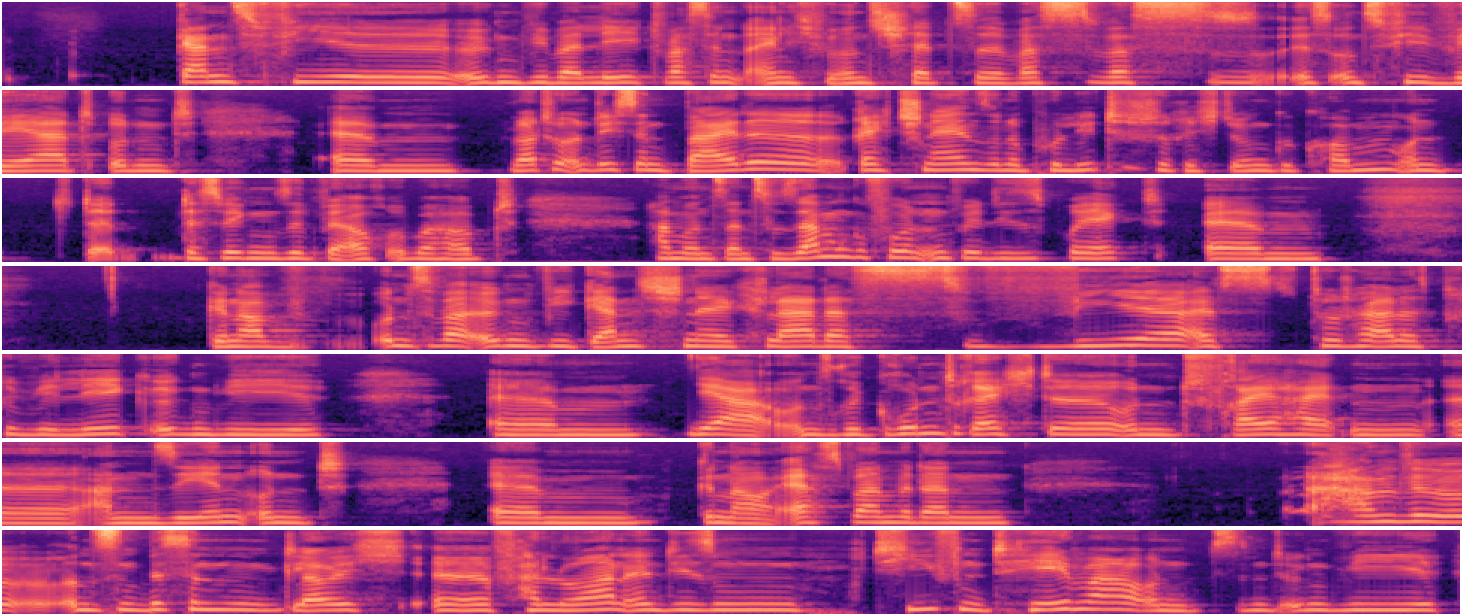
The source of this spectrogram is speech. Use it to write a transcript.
ganz viel irgendwie überlegt, was sind eigentlich für uns Schätze, was, was ist uns viel wert. Und ähm, Lotte und ich sind beide recht schnell in so eine politische Richtung gekommen und deswegen sind wir auch überhaupt, haben uns dann zusammengefunden für dieses Projekt. Ähm, genau, uns war irgendwie ganz schnell klar, dass wir als totales Privileg irgendwie ähm, ja unsere Grundrechte und Freiheiten äh, ansehen und ähm, genau, erst waren wir dann, haben wir uns ein bisschen, glaube ich, äh, verloren in diesem tiefen Thema und sind irgendwie,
